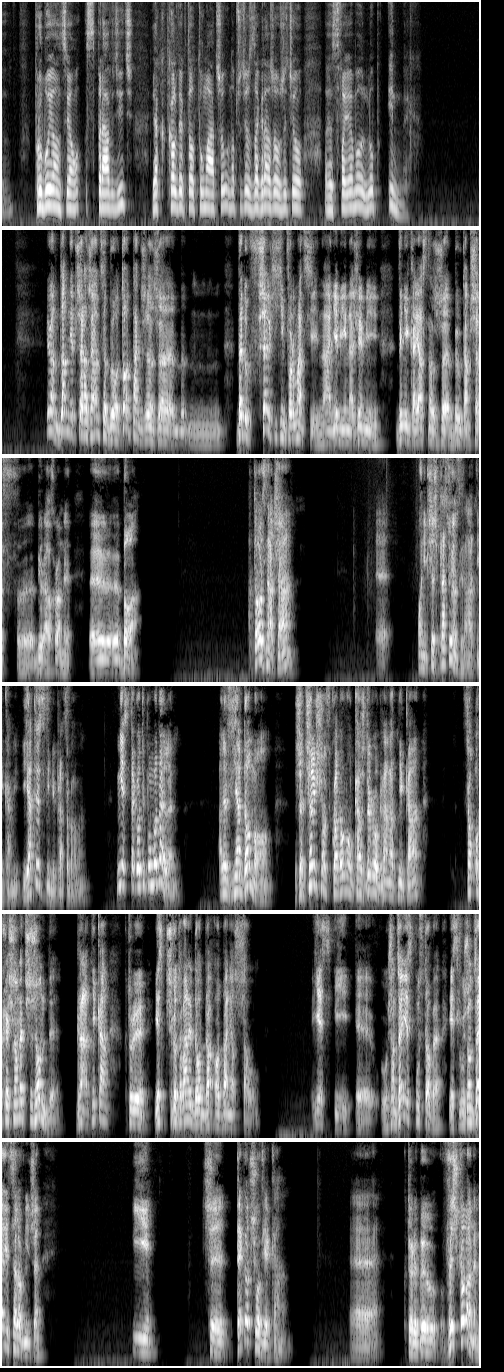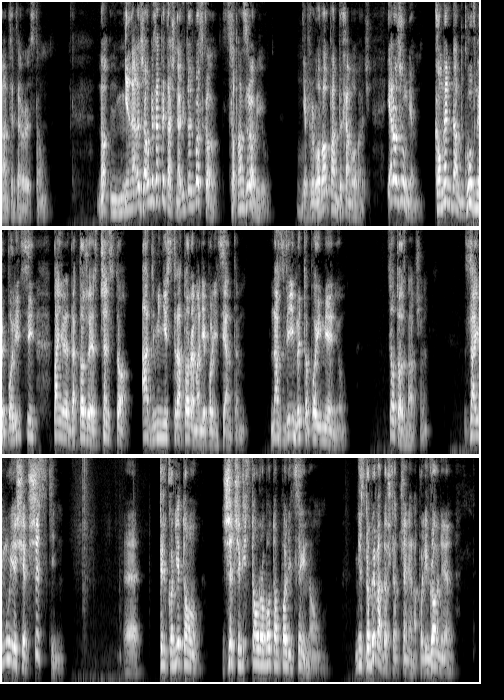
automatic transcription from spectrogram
próbując ją sprawdzić, jakkolwiek to tłumaczył, no przecież zagrażał życiu swojemu lub innych. Wie pan, dla mnie przerażające było to także, że mm, według wszelkich informacji na niebie i na ziemi wynika jasno, że był tam szef e, Biura Ochrony e, BOA. A to oznacza, e, oni przecież pracują z granatnikami. Ja też z nimi pracowałem. Nie z tego typu modelem. Ale wiadomo, że częścią składową każdego granatnika są określone przyrządy granatnika, który jest przygotowany do oddania strzału. Jest i y, urządzenie spustowe, jest i urządzenie celownicze. I czy tego człowieka, e, który był wyszkolonym antyterrorystą, no nie należałoby zapytać na litość boską, co pan zrobił? Nie próbował pan wyhamować? Ja rozumiem. Komendant główny policji, panie redaktorze, jest często administratorem, a nie policjantem. Nazwijmy to po imieniu. Co to znaczy? Zajmuje się wszystkim, e, tylko nie tą rzeczywistą robotą policyjną. Nie zdobywa doświadczenia na poligonie,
